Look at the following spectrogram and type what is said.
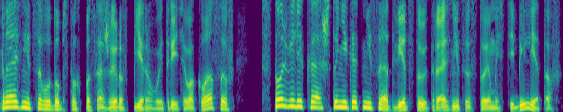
разница в удобствах пассажиров первого и третьего классов столь велика, что никак не соответствует разнице в стоимости билетов.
